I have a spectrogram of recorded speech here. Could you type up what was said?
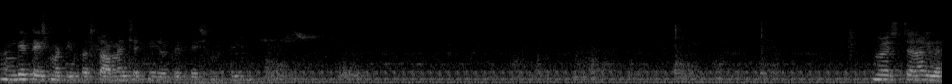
ಹಂಗೆ ಟೇಸ್ಟ್ ಮಾಡ್ತೀನಿ ಫಸ್ಟ್ ಆಮೇಲೆ ಚಟ್ನಿ ಜೊತೆ ಟೇಸ್ಟ್ ಮಾಡ್ತೀನಿ ನೋಡಿ, ಎಷ್ಟು ಚೆನ್ನಾಗಿದೆ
